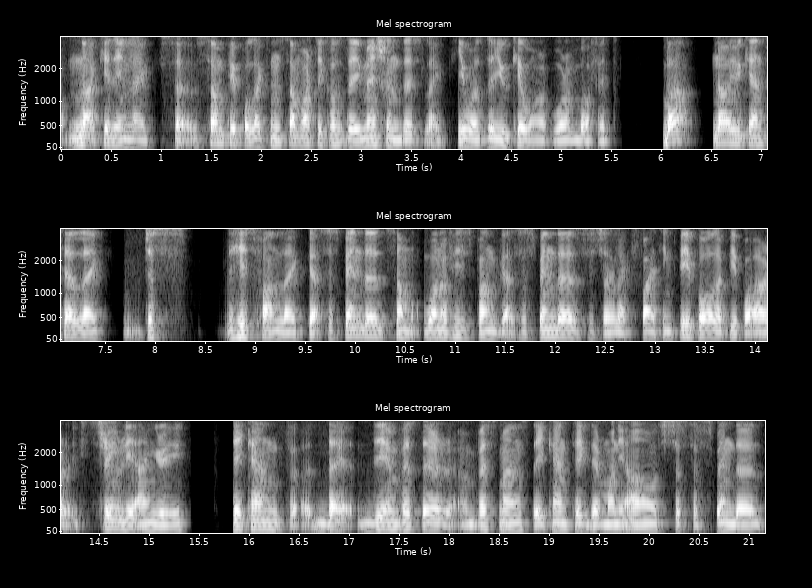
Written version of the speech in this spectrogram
I'm not kidding. Like so, some people, like in some articles, they mentioned this. Like he was the UK Warren Buffett. But now you can tell, like just his fund like got suspended. Some one of his fund got suspended. It's just like fighting people. Like people are extremely angry. They can't. uh, They they invest their investments. They can't take their money out. It's just suspended.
